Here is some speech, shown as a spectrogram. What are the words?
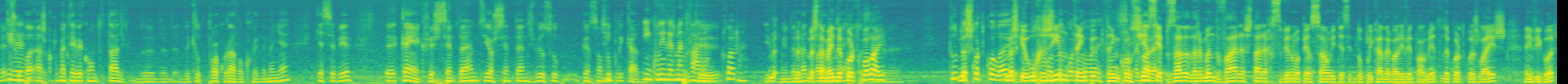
Eh, desculpa, acho que o problema tem a ver com um detalhe de, de, de, daquilo que procurava o Correio da Manhã, que é saber eh, quem é que fez 60 anos e aos 60 anos viu a sua pensão Sim, duplicada. Incluindo Armando Vara. Claro. Incluindo mas, mas também de é? acordo com a lei. Tudo mas, de acordo com a lei. Mas que o regime tem, tem consciência agora, pesada de Armando Vara estar a receber uma pensão e ter sido duplicada agora eventualmente, de acordo com as leis em vigor.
